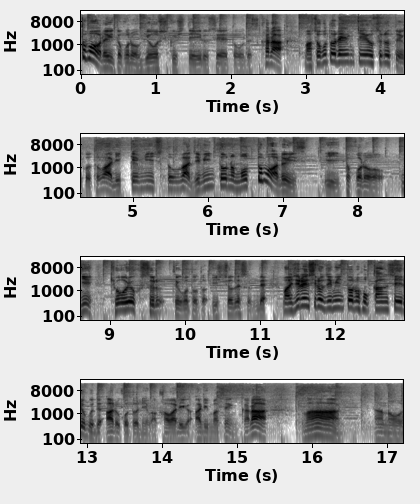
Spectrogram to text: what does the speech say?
最も悪いところを凝縮している政党ですから、まあ、そこと連携をするということは、立憲民主党は自民党の最も悪いいいところに協力するということと一緒ですんで、まあ、いずれにしろ自民党の補完勢力であることには変わりがありませんから、まあ、あの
